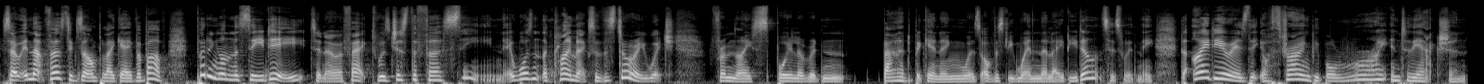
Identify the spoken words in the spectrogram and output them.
So, in that first example I gave above, putting on the CD to no effect was just the first scene. It wasn't the climax of the story, which, from my spoiler ridden bad beginning was obviously when the lady dances with me. The idea is that you're throwing people right into the action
